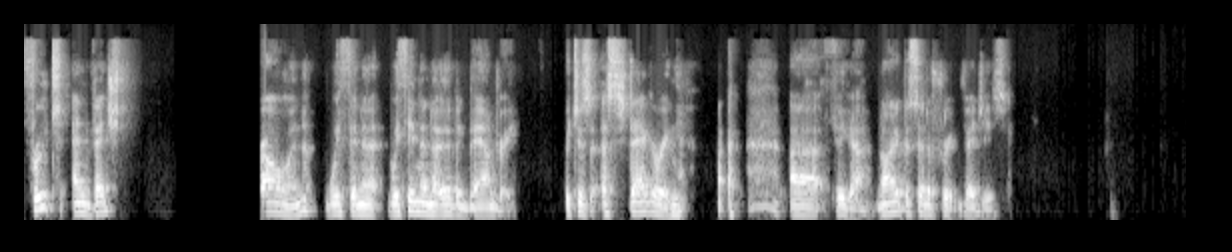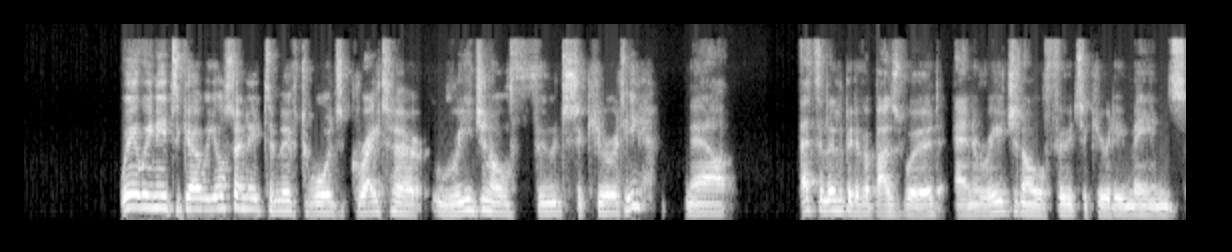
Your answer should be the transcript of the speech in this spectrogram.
fruit and vegetables grown within a within an urban boundary, which is a staggering uh, figure. Ninety percent of fruit and veggies. Where we need to go, we also need to move towards greater regional food security. Now, that's a little bit of a buzzword, and regional food security means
